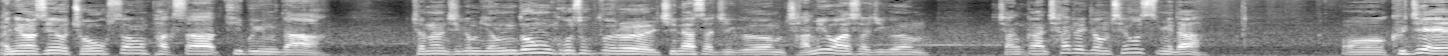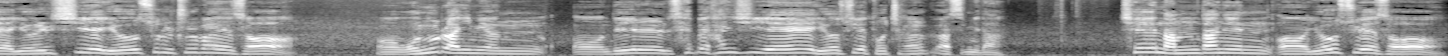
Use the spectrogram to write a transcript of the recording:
안녕하세요. 조옥성 박사 TV입니다. 저는 지금 영동 고속도로를 지나서 지금 잠이 와서 지금 잠깐 차를 좀 세웠습니다. 어, 그제 10시에 여수를 출발해서 어, 오늘 아니면 어, 내일 새벽 1시에 여수에 도착할 것 같습니다. 최남단인 어, 여수에서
